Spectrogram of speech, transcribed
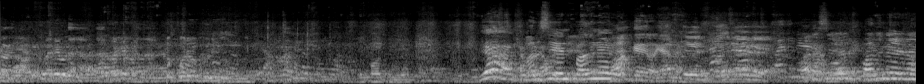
ஆ வரிசை எண் பதினேழு. வரிசை பதினேழு.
